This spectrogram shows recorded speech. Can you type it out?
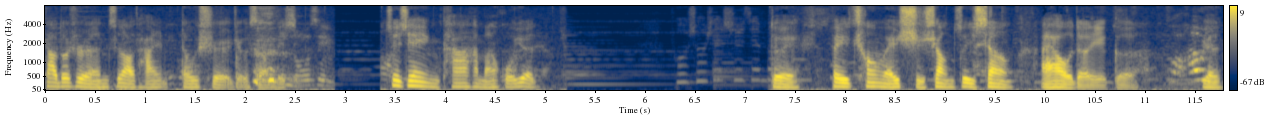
大多数人知道他都是这个《死亡笔记》，最近他还蛮活跃的，对，被称为史上最像 L 的一个。人。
